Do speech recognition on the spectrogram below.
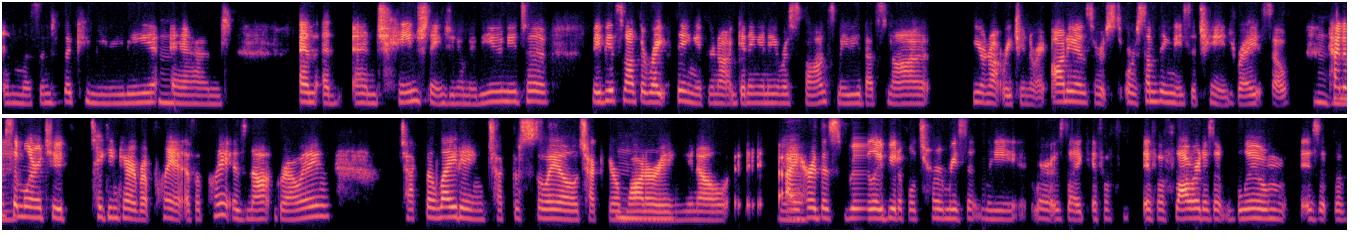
and listen to the community mm. and and and and change things. You know maybe you need to maybe it's not the right thing if you're not getting any response. Maybe that's not you're not reaching the right audience or, or something needs to change right so mm-hmm. kind of mm-hmm. similar to taking care of a plant if a plant is not growing check the lighting check the soil check your mm-hmm. watering you know yeah. i heard this really beautiful term recently where it was like if a if a flower doesn't bloom is it the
